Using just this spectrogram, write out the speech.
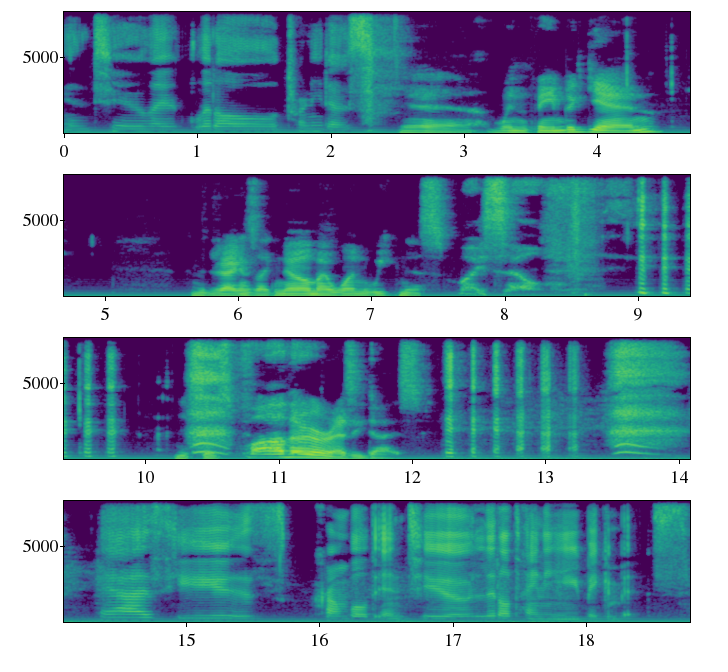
into little tornadoes. Yeah, wind themed again. And the dragon's like, "No, my one weakness, myself." He says, "Father," as he dies. As he is crumbled into little tiny bacon bits.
